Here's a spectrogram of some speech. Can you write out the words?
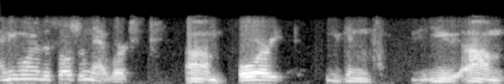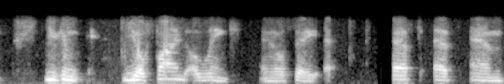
any one of the social networks, um, or you can you um, you can you'll find a link and it'll say FFM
